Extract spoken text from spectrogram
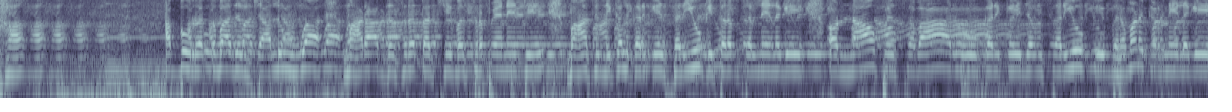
हाँ। अब वो रतबा जब चालू हुआ, महाराज दशरथ अच्छे वस्त्र पहने थे। वहाँ से निकल करके सरयू की तरफ़ चलने लगे और नाव पे सवार होकर के जब सरयू के भ्रमण करने लगे,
